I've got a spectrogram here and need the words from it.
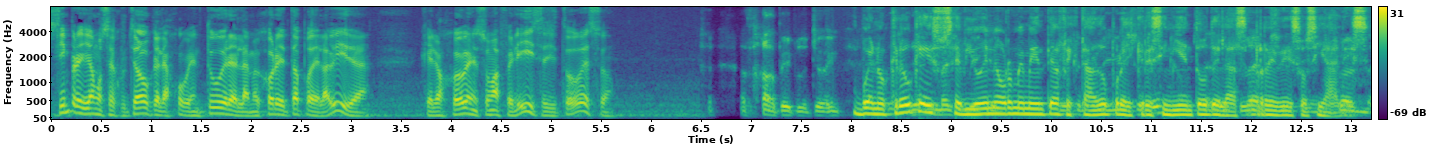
siempre habíamos escuchado que la juventud era la mejor etapa de la vida, que los jóvenes son más felices y todo eso. Bueno, creo que eso se vio enormemente afectado por el crecimiento de las redes sociales.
